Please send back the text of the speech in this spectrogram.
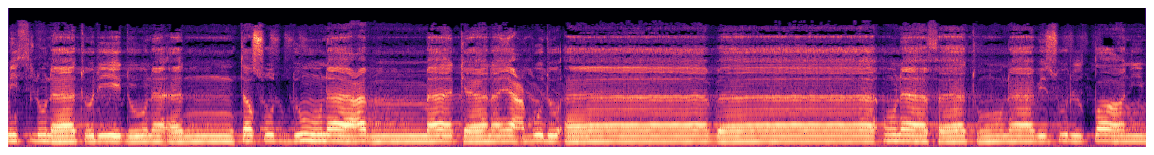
مثلنا تريدون أن تصدونا عما كان يعبد آباؤنا فاتونا بسلطان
